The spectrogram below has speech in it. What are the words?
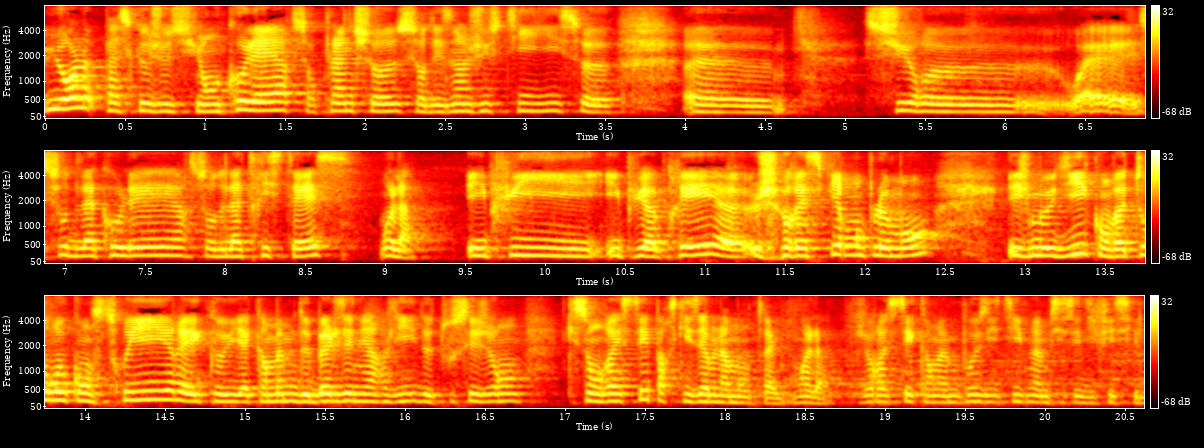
hurle parce que je suis en colère sur plein de choses, sur des injustices, euh, euh sur, euh, ouais, sur de la colère, sur de la tristesse. Voilà. Et puis, et puis après, je respire amplement et je me dis qu'on va tout reconstruire et qu'il y a quand même de belles énergies de tous ces gens qui sont restés parce qu'ils aiment la montagne. Voilà. Je restais quand même positive, même si c'est difficile.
